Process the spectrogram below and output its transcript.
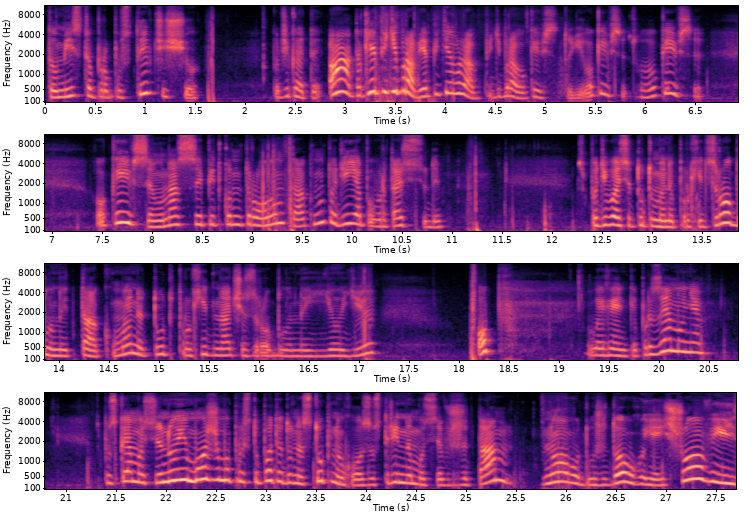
то місто пропустив чи що? Почекайте. А, так я підібрав, я підібрав, підібрав, окей, все тоді. Окей, все, окей, все. Окей, все, у нас все під контролем. Так, ну тоді я повертаюся сюди. Сподіваюся, тут у мене прохід зроблений. Так, у мене тут прохід, наче зроблений. Йо -йо. Оп. Легеньке приземлення. Спускаємося. Ну і можемо приступати до наступного. Зустрінемося вже там. Знову дуже довго я йшов і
